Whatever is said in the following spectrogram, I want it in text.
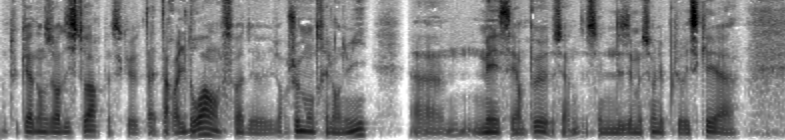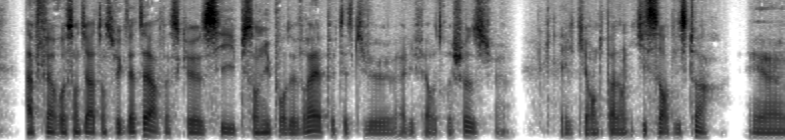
en tout cas dans ce genre d'histoire, parce que t'as t'auras le droit en soi de genre je montrer l'ennui, euh, mais c'est un peu, c'est un- c'est une des émotions les plus risquées à à faire ressentir à ton spectateur, parce que s'il s'ennuie pour de vrai, peut-être qu'il veut aller faire autre chose, tu vois, et qu'il rentre pas dans, qu'il sort de l'histoire. Et euh,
